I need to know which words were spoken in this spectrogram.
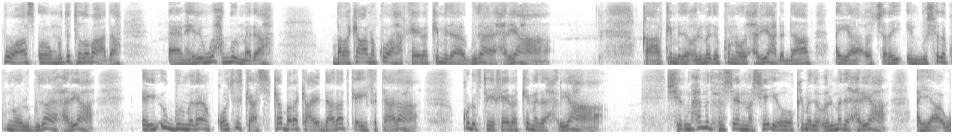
kuwaas oo muddo toddobaad ah aan helin wax gurmad ah barakacna ku ah qayba ka mid ah gudaha xeryaha. Qaar ka mida culimmada ku nool xeryaha dhadhaab ayaa codsaday in bulshada ku nool gudaha xeryaha ay u gurmadaan qoysaskaasi ka barakacay daadadka iyo fataadaha ku dhuftay qayba ka mida xeryaha. Sheekh maxamed xuseen marsheey oo ka mida culimmada xeryaha ayaa ugu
